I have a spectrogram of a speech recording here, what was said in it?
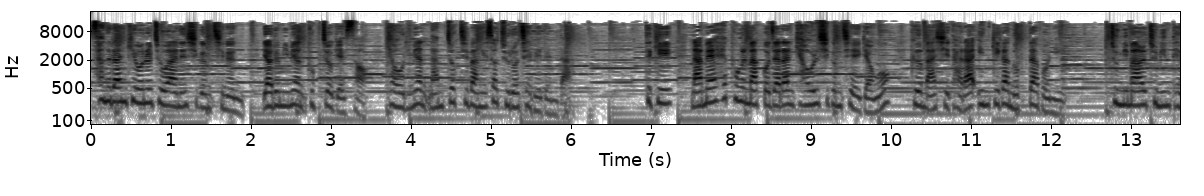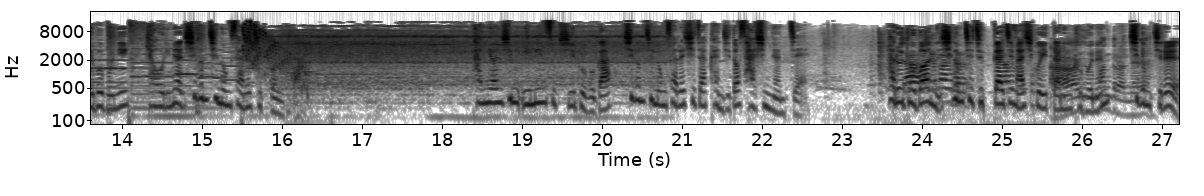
서늘한 기온을 좋아하는 시금치는 여름이면 북쪽에서 겨울이면 남쪽 지방에서 주로 재배된다. 특히 남해 해풍을 맞고 자란 겨울 시금치의 경우 그 맛이 달아 인기가 높다 보니 중리마을 주민 대부분이 겨울이면 시금치 농사를 짓고 있다. 강현심 이민숙 씨 부부가 시금치 농사를 시작한 지도 40년째. 하루 두 번 시금치 즙까지 마시고 있다는 부부는 시금치를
